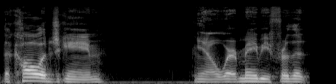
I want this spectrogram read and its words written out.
the college game, you know, where maybe for the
